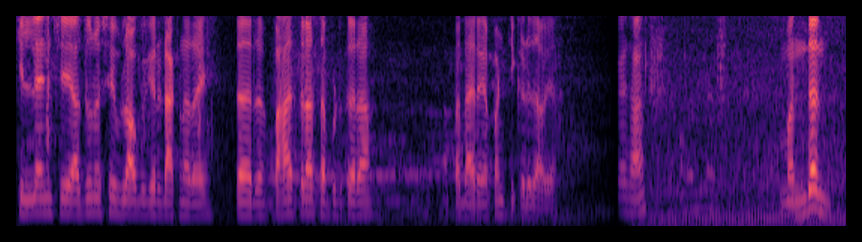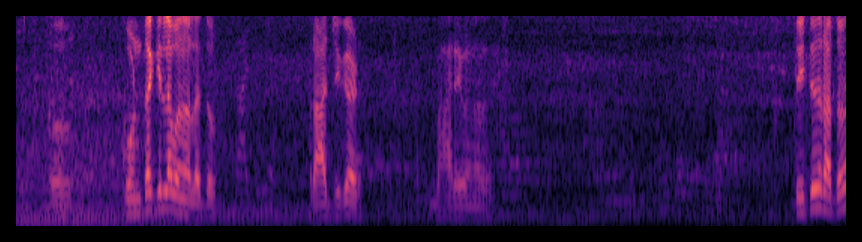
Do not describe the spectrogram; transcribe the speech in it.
किल्ल्यांचे अजून असे ब्लॉग वगैरे टाकणार आहे. तर पाहत राहा सपोर्ट करा. आता डायरेक्ट आपण तिकडे जाऊया. काय सांग? मंदन? हो. कोणता किल्ला बनवला तो? राजगड. भारी बनवला आहे तू इथेच राहतो?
